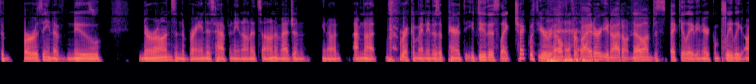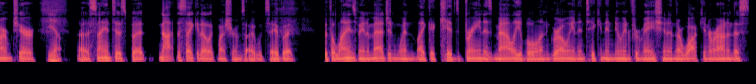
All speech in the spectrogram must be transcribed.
the birthing of new neurons in the brain is happening on its own. Imagine, you know, I'm not recommending as a parent that you do this. Like, check with your health provider. You know, I don't know. I'm just speculating here, completely armchair Yeah. uh, scientist, but not the psychedelic mushrooms, I would say, but with the lion's mane, imagine when like a kid's brain is malleable and growing and taking in new information and they're walking around in this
